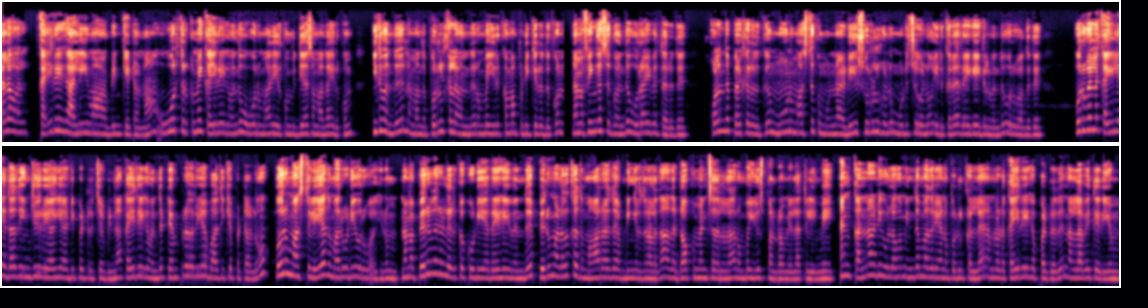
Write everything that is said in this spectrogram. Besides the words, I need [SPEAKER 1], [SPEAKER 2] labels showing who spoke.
[SPEAKER 1] Hello all கைரேகை அழியுமா அப்படின்னு கேட்டோம்னா ஒவ்வொருத்தருக்குமே கைரேகை வந்து ஒவ்வொரு மாதிரி இருக்கும் வித்தியாசமாக தான் இருக்கும். இது வந்து நம்ம அந்த பொருட்களை வந்து ரொம்ப இறுக்கமாக பிடிக்கிறதுக்கும் நம்ம ஃபிங்கர்ஸுக்கு வந்து உராய்வை தருது. குழந்தை பிறக்கிறதுக்கு மூணு மாதத்துக்கு முன்னாடி சுருள்களும் முடிச்சுகளும் இருக்கிற ரேகைகள் வந்து உருவாகுது. ஒருவேளை கையில் ஏதாவது இன்ஜுரி ஆகி அடிபட்டுருச்சு அப்படின்னா கைரேகை வந்து டெம்பரரியாக பாதிக்கப்பட்டாலும் ஒரு மாதத்துலேயே அது மறுபடியும் உருவாகிடும் நம்ம பெருவிரல் இருக்கக்கூடிய ரேகை வந்து பெருமளவுக்கு அது மாறாது அப்படிங்கிறதுனால தான் அதை டாக்குமெண்ட்ஸ் அதெல்லாம் ரொம்ப யூஸ் பண்ணுறோம் எல்லாத்துலேயுமே. அண்ட் கண்ணாடி உலகம் இந்த மாதிரியான பொருட்களில் நம்மளோட கைரேகைப்படுறது நல்லாவே தெரியும்.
